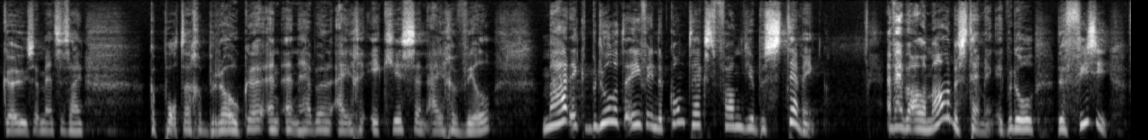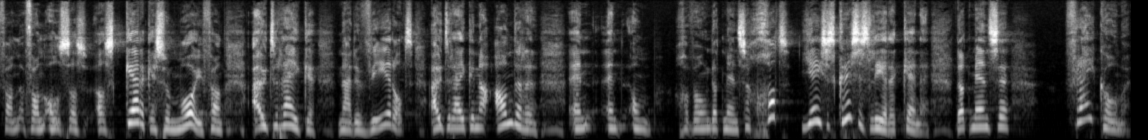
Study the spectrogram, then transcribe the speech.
keuze. Mensen zijn kapot en gebroken en, en hebben hun eigen ikjes en eigen wil. Maar ik bedoel het even in de context van je bestemming. En we hebben allemaal een bestemming. Ik bedoel, de visie van, van ons als, als kerk is zo mooi. Van uitreiken naar de wereld, uitreiken naar anderen. En, en om gewoon dat mensen God, Jezus Christus, leren kennen. Dat mensen vrijkomen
